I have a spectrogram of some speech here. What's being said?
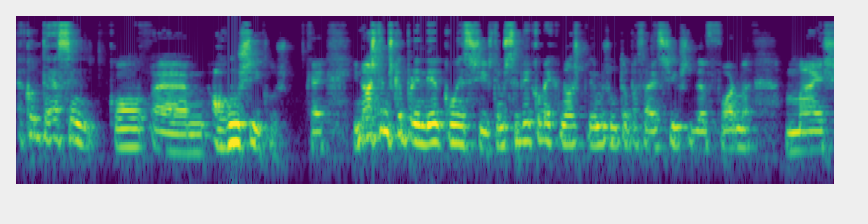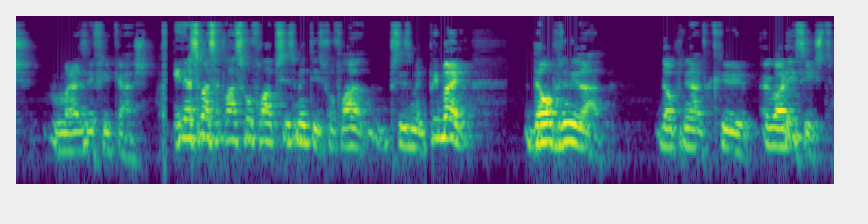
acontecem com um, alguns ciclos. Okay? E nós temos que aprender com esses ciclos, temos que saber como é que nós podemos ultrapassar esses ciclos da forma mais, mais eficaz. E nessa massa classe vou falar precisamente disso, vou falar precisamente, primeiro, da oportunidade, da oportunidade que agora existe.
